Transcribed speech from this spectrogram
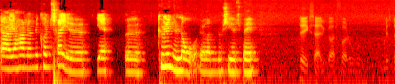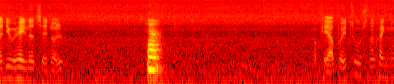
Ja, jeg har nemlig kun tre, øh, ja, øh, kyllingelår, eller hvad man nu siger tilbage. Det er ikke særlig godt, for du mister liv helt ned til 0. Ja. Okay, jeg er på 1000 omkring nu.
